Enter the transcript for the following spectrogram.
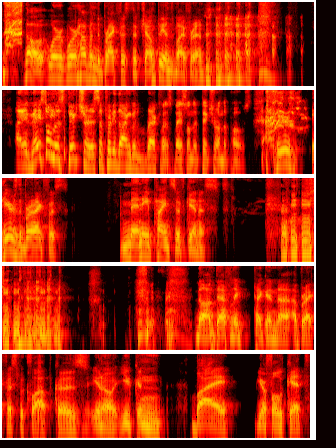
no, we're we're having the breakfast of champions, my friend. I based on this picture, it's a pretty darn good breakfast. Based on the picture on the post. here's here's the breakfast many pints of Guinness. no, I'm definitely picking a, a breakfast with Klopp because you know you can buy your full kit.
